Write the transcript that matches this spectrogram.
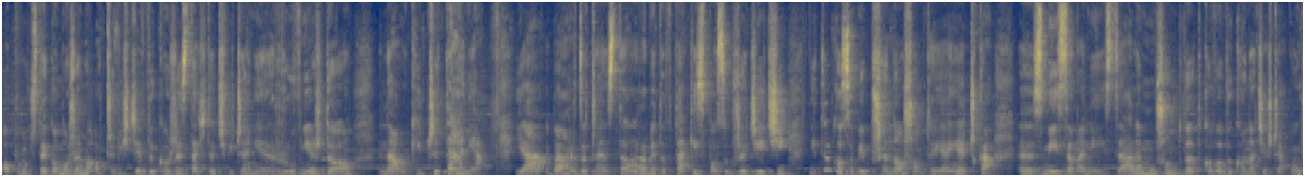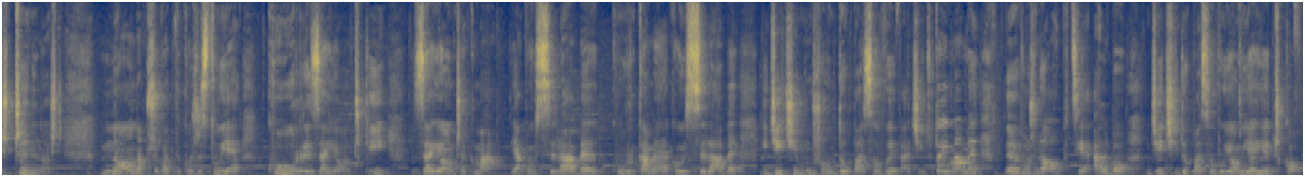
oprócz tego możemy oczywiście wykorzystać to ćwiczenie również do nauki czytania. Ja bardzo często robię to w taki sposób, że dzieci nie tylko sobie przenoszą te jajeczka e, z miejsca na miejsce, ale muszą dodatkowo wykonać jeszcze jakąś czynność. No, na przykład wykorzystuję kury, zajączki. Zajączek ma jakąś sylabę, kurka ma jakąś sylabę i dzieci muszą dopasowywać. I tutaj mamy e, różne opcje. Albo dzieci dopasowują jajeczko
